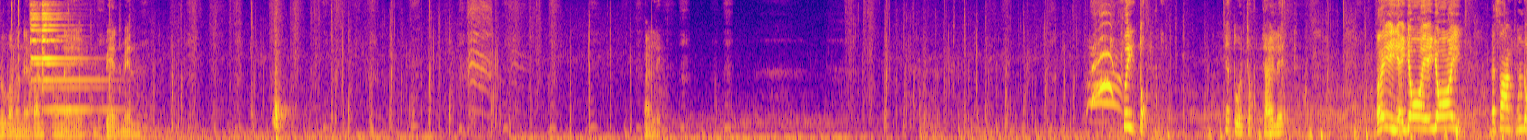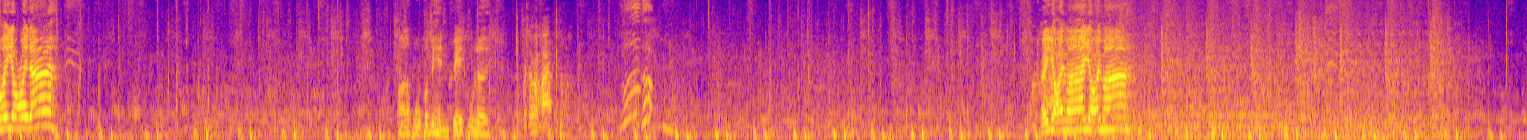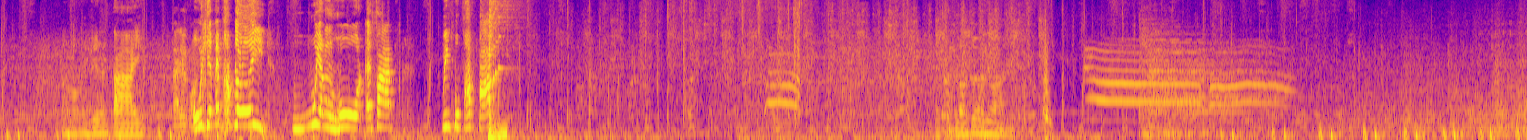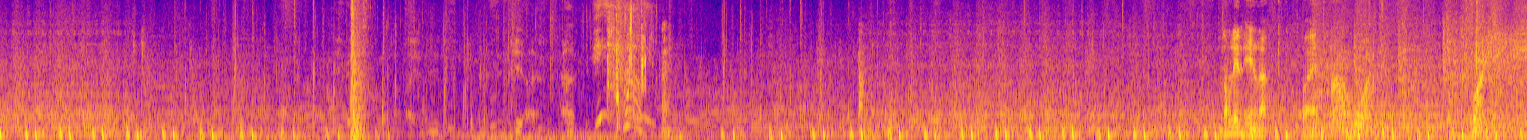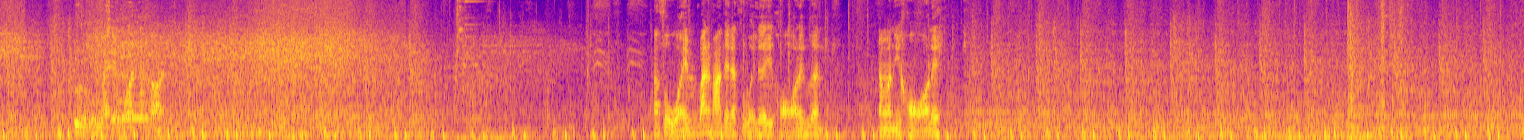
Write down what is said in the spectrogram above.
ดูก่อนตรงไหนบ้านตรงไหนเบสเมนต์บ้านเล็กเฮ้ยตกแค่ตัวจกใจเลย เฮ้ยอย่ายอยอย่ายอยไอ้สัตว์มึงโดนไอยอยนะ อ๋อแล้วกูก็ไม่เห็นเควสกูเลย ขอโทษครับเฮ้ยยอยมายอยมา อ๋อไอ้เรื่องนั้นตาย ได้ได้ผม โอ้ยเหี้ยไม่พับเลยโอ้ยยังโหดไอ้สัตว์วิ่งปุ๊บพับปั๊บ ผมลอช่วยมันดีกว่าต้องเล่นเองแล้วสว ไม่เดี๋ยวว่าก่อนอะสวยบ้านฟ้าเสร็จแล้วสวยเลยขอเลยเพื่อนจังวันนี้ขอเลย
